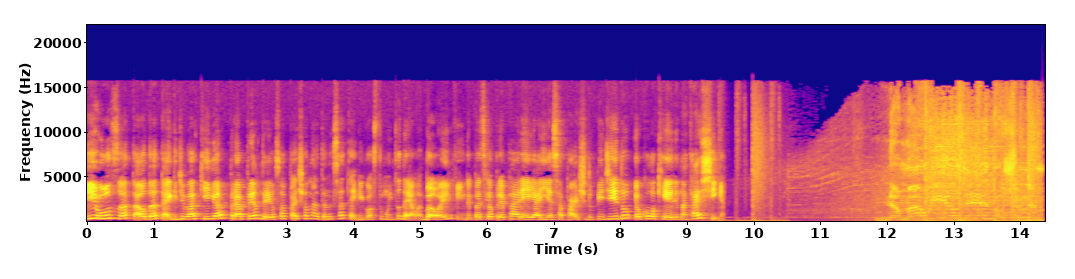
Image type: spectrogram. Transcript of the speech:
E uso a tal da tag de vaquinha para aprender. Eu sou apaixonada nessa tag, gosto muito dela. Bom, enfim, depois que eu preparei aí essa parte do pedido, eu coloquei ele na caixinha. Now my wheels in motion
